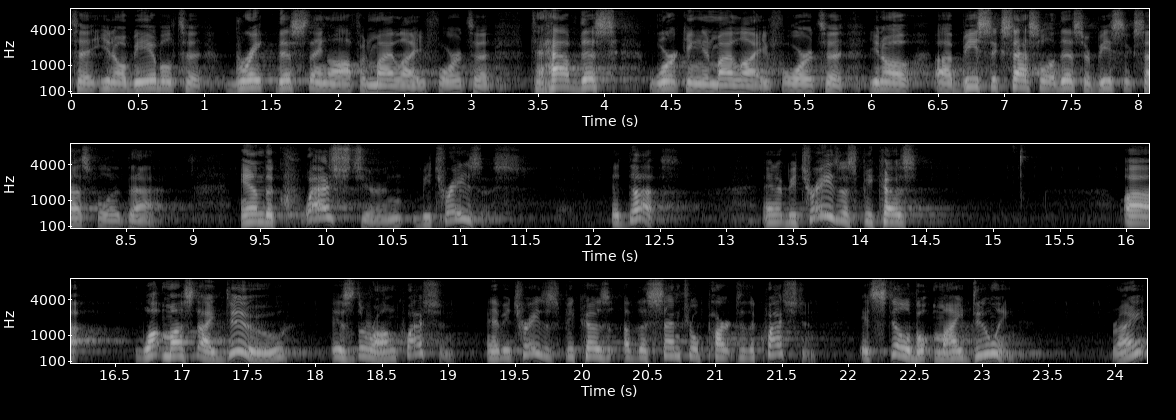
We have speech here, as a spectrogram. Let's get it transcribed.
to you know, be able to break this thing off in my life or to, to have this working in my life or to you know, uh, be successful at this or be successful at that. And the question betrays us. It does. And it betrays us because uh, what must I do is the wrong question. And it betrays us because of the central part to the question. It's still about my doing, right?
